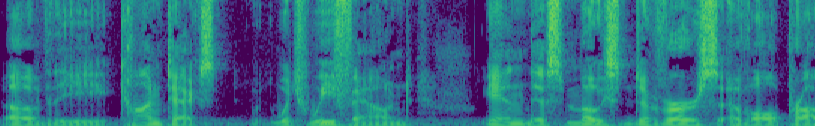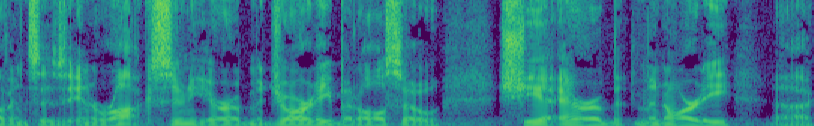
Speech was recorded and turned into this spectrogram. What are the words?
of the context, which we found in this most diverse of all provinces in Iraq Sunni Arab majority, but also Shia Arab minority, uh,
